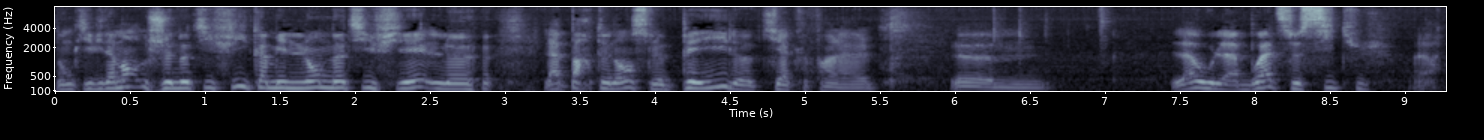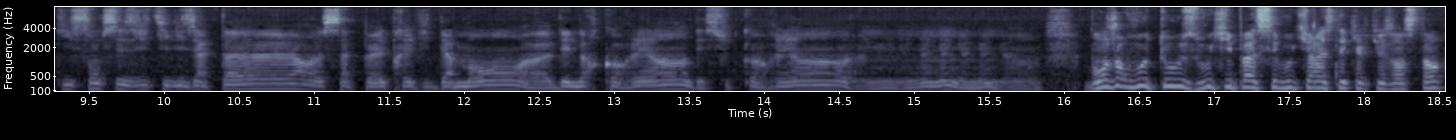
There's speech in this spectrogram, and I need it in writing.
Donc évidemment, je notifie comme ils l'ont notifié l'appartenance, le pays, le qui a, enfin le là où la boîte se situe. Alors, qui sont ces utilisateurs? Ça peut être évidemment euh, des Nord-Coréens, des Sud-Coréens. Bonjour vous tous, vous qui passez, vous qui restez quelques instants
